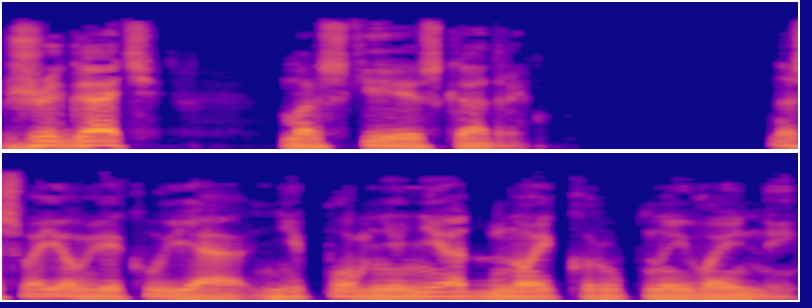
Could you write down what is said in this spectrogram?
сжигать морские эскадры. На своем веку я не помню ни одной крупной войны.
